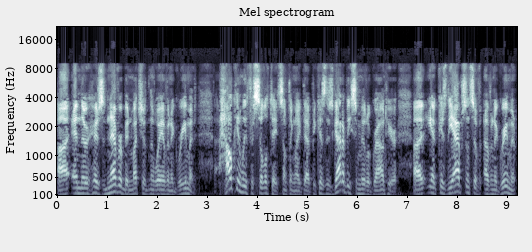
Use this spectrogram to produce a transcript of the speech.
Uh, and there has never been much in the way of an agreement. How can we facilitate something like that? Because there's got to be some middle ground here. Uh, you know, because the absence of, of an agreement,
